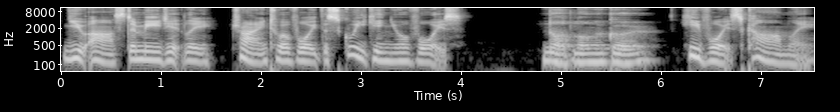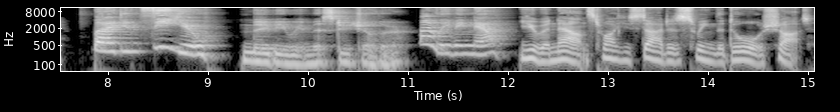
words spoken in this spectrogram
You asked immediately, trying to avoid the squeak in your voice. Not long ago. He voiced calmly. But I didn't see you. Maybe we missed each other. I'm leaving now. You announced while you started to swing the door shut.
